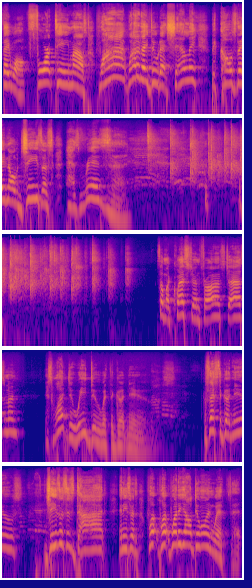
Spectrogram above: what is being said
They walk 14 miles. Why? Why do they do that, Shelley? Because they know Jesus has risen. so, my question for us, Jasmine, is what do we do with the good news? Because that's the good news. Jesus has died and he's risen. What, what, what are y'all doing with it?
